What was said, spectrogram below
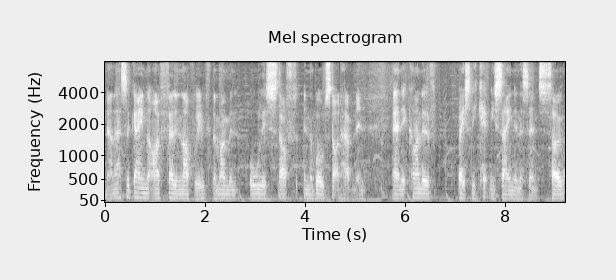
Now that's a game that I fell in love with the moment all this stuff in the world started happening and it kind of basically kept me sane in a sense. So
